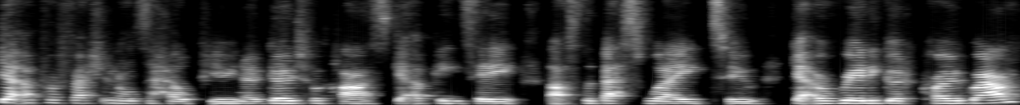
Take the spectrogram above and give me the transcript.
get a professional to help you you know go to a class get a pt that's the best way to get a really good program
